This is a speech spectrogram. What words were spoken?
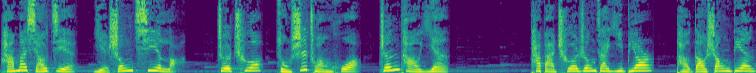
蛤蟆小姐也生气了，这车总是闯祸，真讨厌。他把车扔在一边儿，跑到商店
